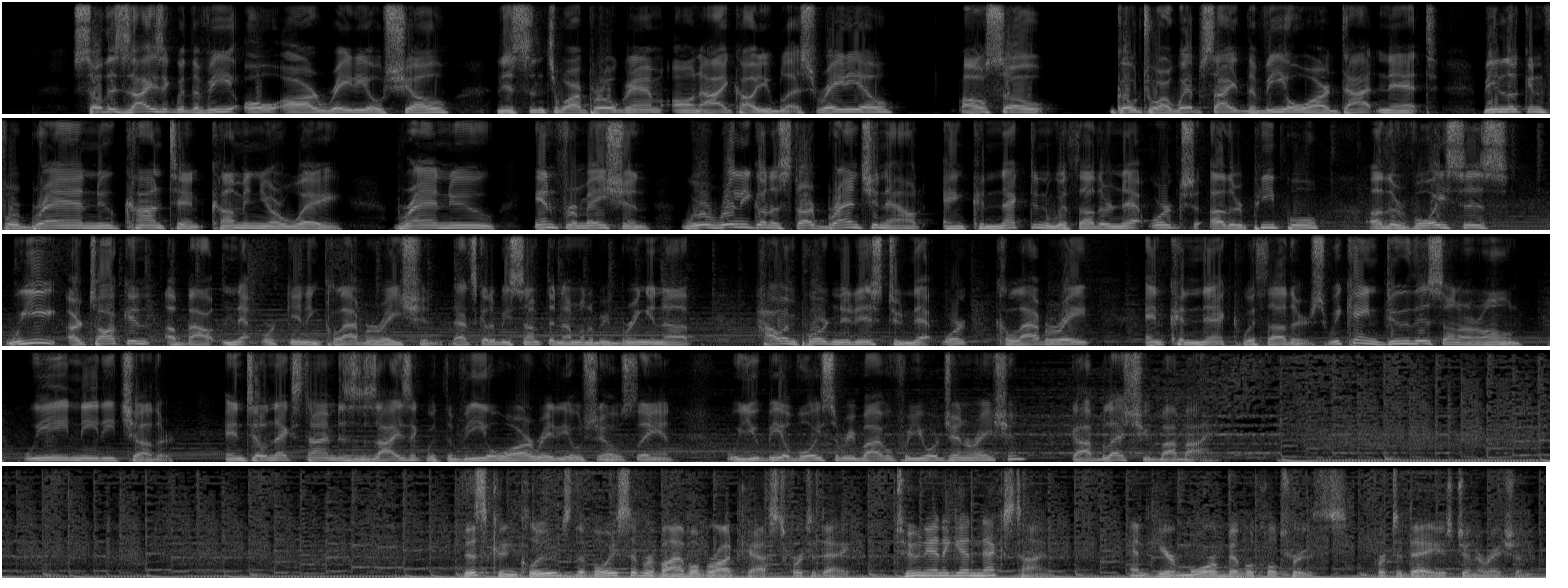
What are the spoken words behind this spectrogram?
So this is Isaac with the VOR radio show. Listen to our program on I Call You Blessed Radio. Also, go to our website, thevor.net. Be looking for brand new content coming your way, brand new information, we're really going to start branching out and connecting with other networks, other people, other voices. We are talking about networking and collaboration. That's going to be something I'm going to be bringing up how important it is to network, collaborate, and connect with others. We can't do this on our own. We need each other. Until next time, this is Isaac with the VOR radio show saying, Will you be a voice of revival for your generation? God bless you. Bye bye. This concludes the Voice of Revival broadcast for today. Tune in again next time and hear more biblical truths for today's generation.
